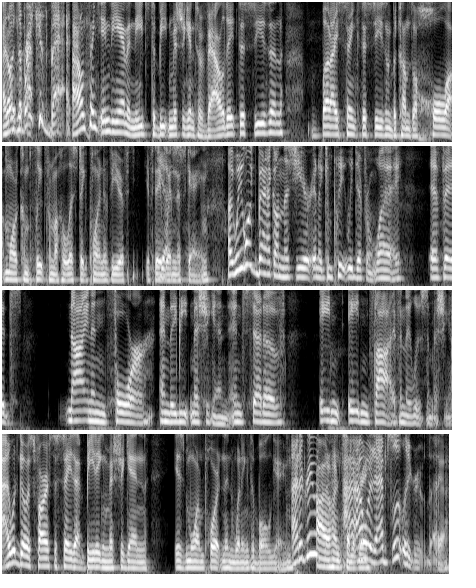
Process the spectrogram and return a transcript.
I don't. But Nebraska's bad. I don't think Indiana needs to beat Michigan to validate this season, but I think this season becomes a whole lot more complete from a holistic point of view if if they win this game. Like we look back on this year in a completely different way. If it's nine and four and they beat Michigan instead of eight and eight and five and they lose to Michigan. I would go as far as to say that beating Michigan is more important than winning the bowl game. I'd agree with I that. 100% I, I agree. would absolutely agree with that. Yeah.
